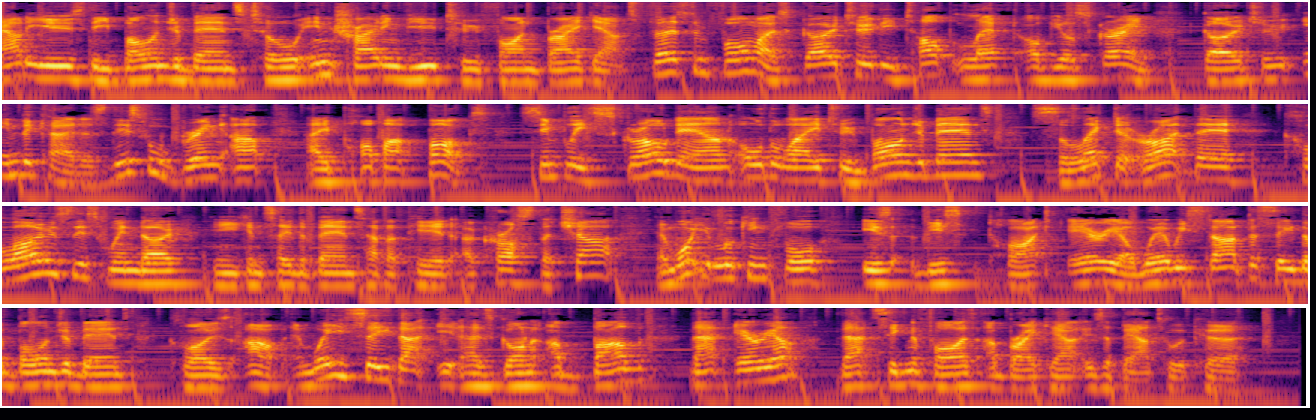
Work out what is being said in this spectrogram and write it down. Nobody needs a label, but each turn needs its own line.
how to use the Bollinger Bands tool in TradingView to find breakouts. First and foremost, go to the top left of your screen. Go to indicators. This will bring up a pop-up box. Simply scroll down all the way to Bollinger Bands, select it right there, close this window and you can see the bands have appeared across the chart and what you're looking for is this tight area where we start to see the Bollinger Bands close up. And we see that it has gone above that area, that signifies a breakout is about to occur.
